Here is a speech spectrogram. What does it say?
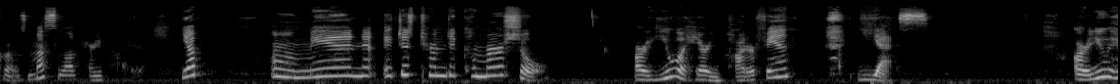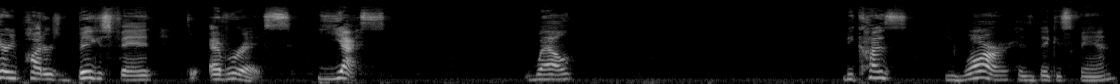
girls must love Harry Potter. Yep. Oh man, it just turned to commercial. Are you a Harry Potter fan? Yes. Are you Harry Potter's biggest fan there ever is? Yes. Well, because you are his biggest fan.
